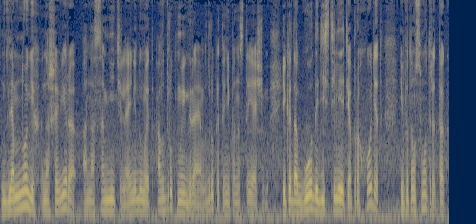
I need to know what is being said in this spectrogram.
для многих наша вера, она сомнительная. Они думают, а вдруг мы играем, вдруг это не по-настоящему. И когда годы, десятилетия проходят, и потом смотрят так,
